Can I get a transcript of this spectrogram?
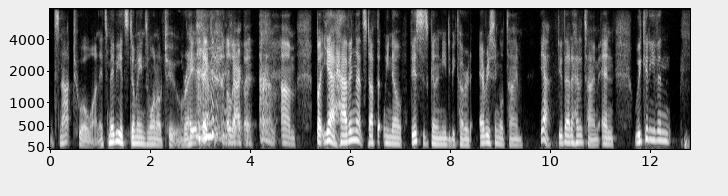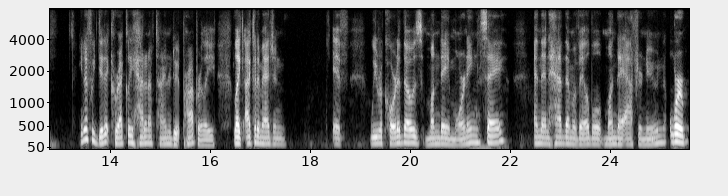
it's not 201 it's maybe it's domains 102 right like a Exactly. um but yeah having that stuff that we know this is going to need to be covered every single time yeah do that ahead of time and we could even you know if we did it correctly had enough time to do it properly like i could imagine if we recorded those monday morning say and then had them available monday afternoon or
